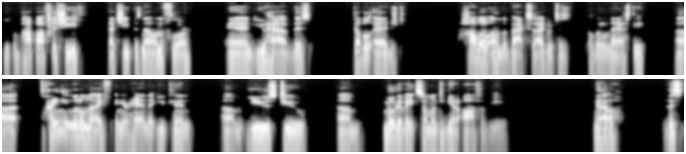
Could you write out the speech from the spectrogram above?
You can pop off the sheath. That sheath is now on the floor and you have this double edged hollow on the backside, which is a little nasty, uh, tiny little knife in your hand that you can, um, use to, um, motivate someone to get off of you. Now, this,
